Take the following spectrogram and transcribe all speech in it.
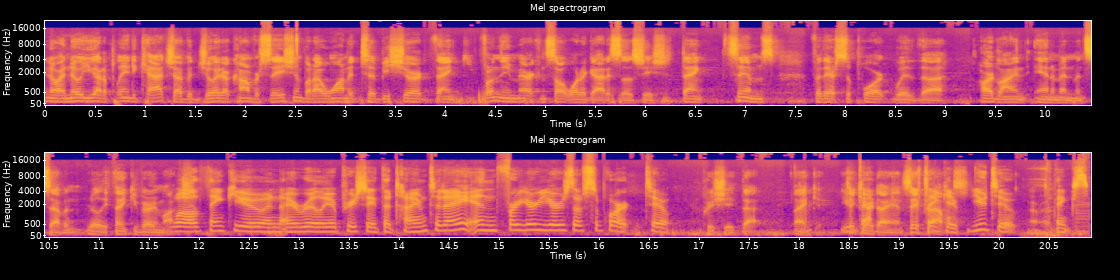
you know, I know you got a plane to catch. I've enjoyed our conversation, but I wanted to be sure to thank you, from the American Saltwater Guide Association, thank Simms for their support with uh, Hardline and Amendment 7. Really, thank you very much. Well, thank you, and I really appreciate the time today and for your years of support too. Appreciate that. Thank you. You Take care. Diane. Safe travels. Thank you. You too. Thanks.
